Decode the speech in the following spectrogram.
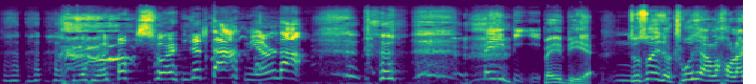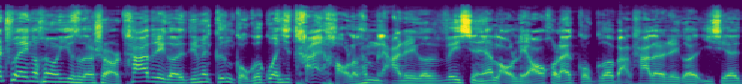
怎么要说人家大名呢？baby baby 就所以就出现了，后来出现一个很有意思的事儿。他这个因为跟狗哥关系太好了，他们俩这个微信也老聊。后来狗哥把他的这个一些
